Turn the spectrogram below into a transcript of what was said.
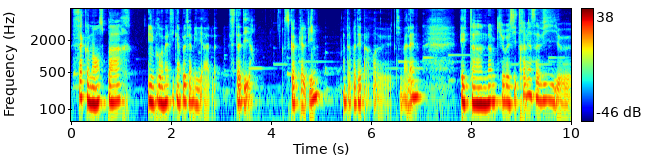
ça commence par une problématique un peu familiale. C'est-à-dire, Scott Calvin, interprété par euh, Tim Allen, est un homme qui réussit très bien sa vie euh,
